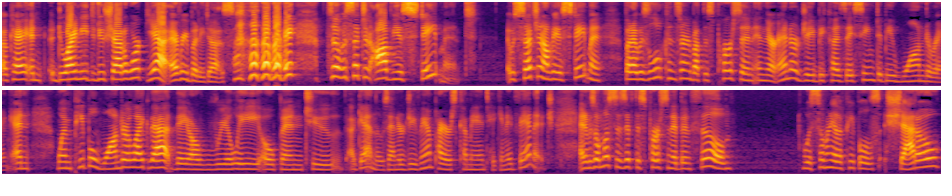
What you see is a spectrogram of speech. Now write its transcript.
Okay. And do I need to do shadow work? Yeah, everybody does. right? So it was such an obvious statement. It was such an obvious statement, but I was a little concerned about this person and their energy because they seem to be wandering. And when people wander like that, they are really open to, again, those energy vampires coming and taking advantage. And it was almost as if this person had been filled with so many other people's shadow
